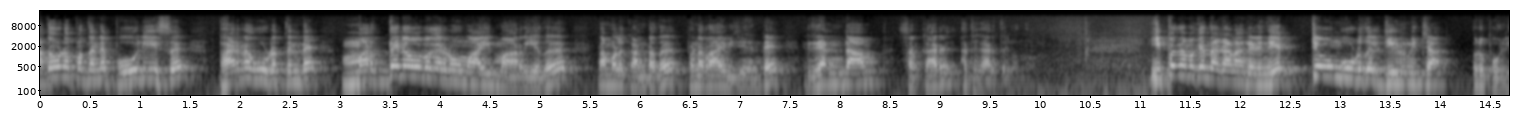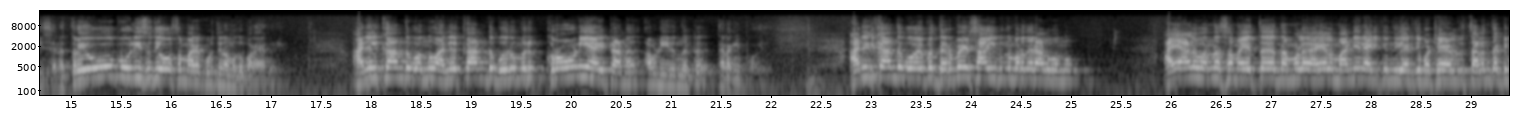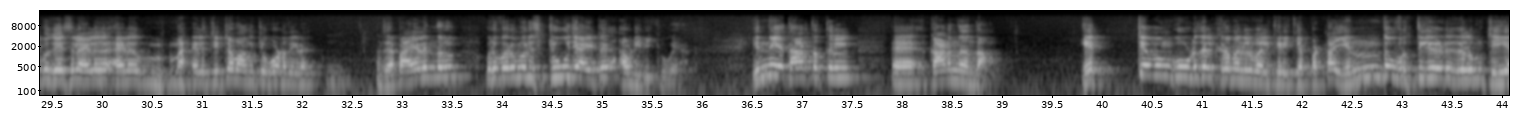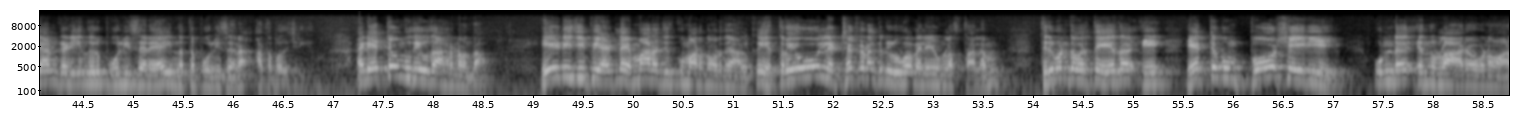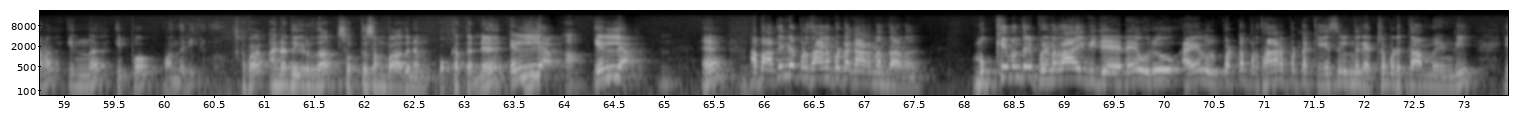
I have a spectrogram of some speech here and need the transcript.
അതോടൊപ്പം തന്നെ പോലീസ് ഭരണകൂടത്തിന്റെ മർദ്ദനോപകരണവുമായി മാറിയത് നമ്മൾ കണ്ടത് പിണറായി വിജയന്റെ രണ്ടാം സർക്കാർ അധികാരത്തിൽ വന്നു. ഇപ്പം നമുക്ക് എന്താ കാണാൻ കഴിയുന്നത്? ഏറ്റവും കൂടുതൽ ജീർണിച്ച ഒരു പോലീസാണ്. എത്രയോ പോലീസ് ഉദ്യോഗസ്ഥന്മാരെ കുറിച്ച് നമുക്ക് പറയാൻ കഴിയും. അനിൽകാന്ത് വന്നു. അനിൽകാന്ത് വെറും ഒരു ക്രോണിയായിട്ടാണ് അവിടെ ഇരുന്നിട്ട് ഇറങ്ങിപ്പോയത്. അനിൽകാന്ത് പോയപ്പോൾ ദർബേഷ് സാഹിബ് എന്ന് പറഞ്ഞ ഒരാൾ വന്നു. അയാൾ വന്ന സമയത്ത് നമ്മൾ അയാൾ മാന്യനായിരിക്കും എന്ന് വിചാരിച്ചു. പക്ഷേ അയാൾ ഒരു സ്ഥലം തട്ടിപ്പ് കേസിൽ അയാൾ അയാൾ അയാൾ ചിറ്റ വാങ്ങിച്ചു കോടതിയുടെ. മനസ്സിലായി? അപ്പോൾ അയാൾ ഇന്നൊരു ഒരു വെറും ഒരു സ്റ്റൂജായിട്ട് അവിടെ ഇരിക്കുകയാണ്. ഇന്ന് യഥാർത്ഥത്തിൽ കാണുന്നത് എന്താ? ഏറ്റവും കൂടുതൽ ക്രിമിനൽ വൽക്കരിക്കപ്പെട്ട എന്ത് വൃത്തികേടുകളും ചെയ്യാൻ കഴിയുന്ന ഒരു പോലീസ് സേനയായി ഇന്നത്തെ പോലീസ് സേന അധപതിച്ചിരിക്കുന്നു. അതിന്റെ ഏറ്റവും പുതിയ ഉദാഹരണം എന്താ? എ ഡി ജി പി ആയിട്ടുള്ള എം ആർ അജിത് കുമാർ എന്ന് പറഞ്ഞ ആൾക്ക് എത്രയോ ലക്ഷക്കണക്കിന് രൂപ വിലയുള്ള സ്ഥലം തിരുവനന്തപുരത്തെ ഏത് ഏറ്റവും പോഷ് ഏരിയയിൽ ഉണ്ട് എന്നുള്ള ആരോപണമാണ് ഇന്ന് ഇപ്പോൾ വന്നിരിക്കുന്നത്. അപ്പോൾ അനധികൃത സ്വത്ത് സമ്പാദനം ഒക്കെ തന്നെ എല്ലാം എല്ലാം. അപ്പോൾ അപ്പൊ അതിന്റെ പ്രധാനപ്പെട്ട കാരണം എന്താണ്? മുഖ്യമന്ത്രി പിണറായി വിജയനെ ഒരു അയാൾ ഉൾപ്പെട്ട പ്രധാനപ്പെട്ട കേസിൽ നിന്ന് രക്ഷപ്പെടുത്താൻ വേണ്ടി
